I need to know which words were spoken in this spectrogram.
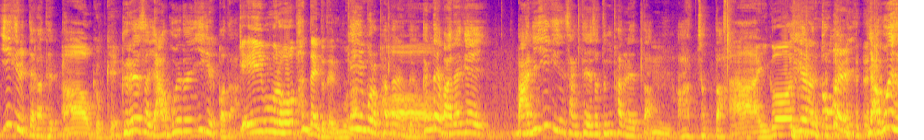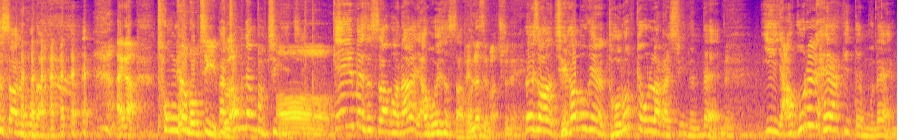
이길 때가 됐다. 아 오케이 오케이 그래서 야구는 이길 거다. 게임으로 판단해도 되는구나 게임으로 판단해야 돼. 아. 근데 만약에 많이 이긴 상태에서 등판을 했다. 음. 아 졌다. 아 이건 이게는 똥을 야구에서 싸는 거다. 아 그러니까 총량 법칙이 있구나 그러니까 총량 법칙이 어. 있지. 게임에서 싸거나 야구에서 싸거나. 밸런스를 맞추네 그래서 제가 보기에는 더 높게 올라갈 수 있는데 네. 이 야구를 해왔기 때문에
